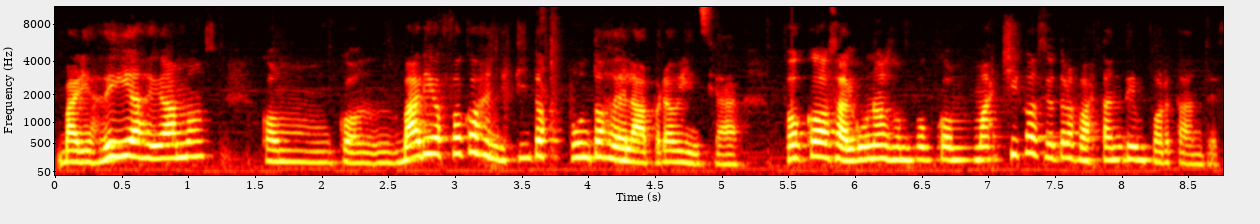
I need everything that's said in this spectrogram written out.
varios días, digamos, con varios focos en distintos puntos de la provincia. Focos, algunos un poco más chicos y otros bastante importantes.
